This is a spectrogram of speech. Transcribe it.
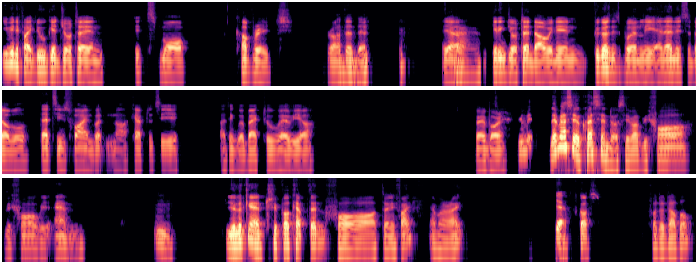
even if I do get Jota in, it's more coverage rather Mhm. than yeah, yeah. getting Jota and Darwin in because it's Burnley and then it's a double. That seems fine, but nah, captaincy. I think we're back to where we are. Very boring. Let me, let me ask you a question though, Siva, before before we end. Mm. You're looking at triple captain for 25, am I right? Yeah, of course. For the double?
